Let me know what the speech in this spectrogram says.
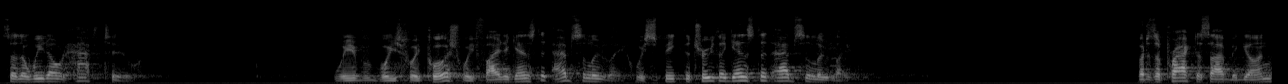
so that we don't have to. We, we, we push, we fight against it? Absolutely. We speak the truth against it? Absolutely. But as a practice I've begun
